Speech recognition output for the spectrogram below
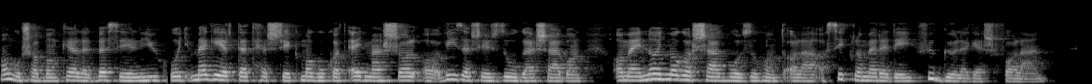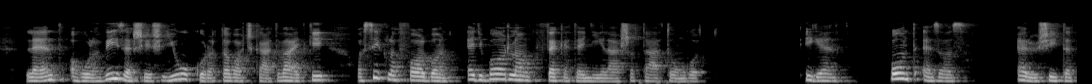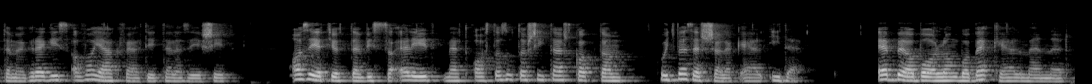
Hangosabban kellett beszélniük, hogy megértethessék magukat egymással a vízesés zúgásában, amely nagy magasságból zuhant alá a sziklameredély függőleges falán. Lent, ahol a vízesés jókora tavacskát vájt ki, a sziklafalban egy barlang fekete nyílása tátongott. Igen, pont ez az, erősítette meg Regis a vaják feltételezését. Azért jöttem vissza eléd, mert azt az utasítást kaptam, hogy vezesselek el ide. Ebbe a barlangba be kell menned.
